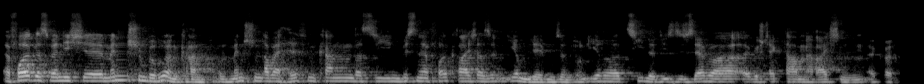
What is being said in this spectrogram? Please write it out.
Erfolg ist, wenn ich äh, Menschen berühren kann und Menschen dabei helfen kann, dass sie ein bisschen erfolgreicher in ihrem Leben sind und ihre Ziele, die sie sich selber äh, gesteckt haben, erreichen äh, können.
